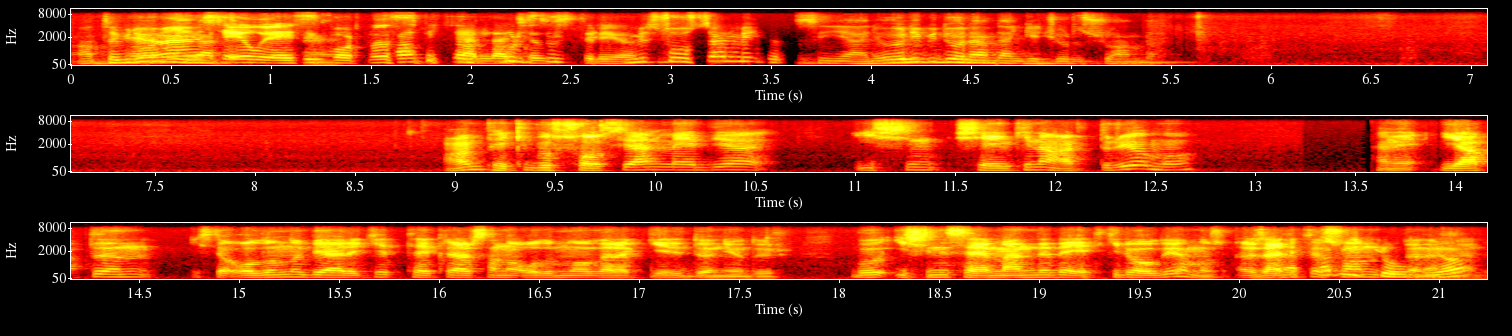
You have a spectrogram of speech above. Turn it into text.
Anlatabiliyor muyum? Hemen şey oluyor Esport'ta nasıl spikerler çalıştırıyor. Sosyal medyadasın yani. Öyle bir dönemden geçiyoruz şu anda. Abi peki bu sosyal medya işin şevkini arttırıyor mu? Hani yaptığın işte olumlu bir hareket tekrar sana olumlu olarak geri dönüyordur. Bu işini sevmende de etkili oluyor mu? Özellikle ya, tabii son ki oluyor. Dönemlerde.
